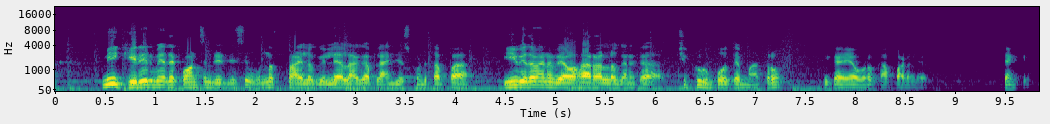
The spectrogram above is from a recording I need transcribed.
మీ కెరీర్ మీద కాన్సన్ట్రేట్ చేసి ఉన్నత స్థాయిలోకి వెళ్ళేలాగా ప్లాన్ చేసుకోండి తప్ప ఈ విధమైన వ్యవహారాల్లో కనుక చిక్కుకుపోతే మాత్రం ఇక ఎవరు కాపాడలేరు. Thank you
